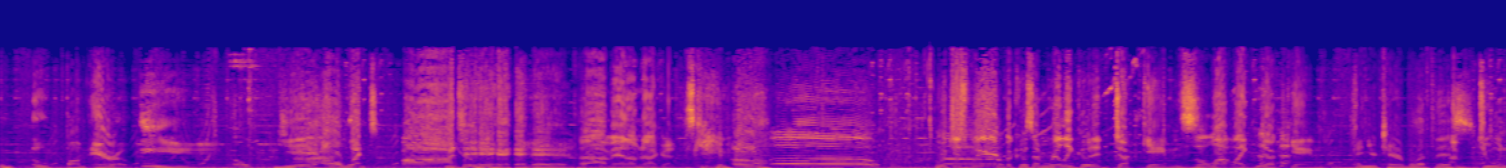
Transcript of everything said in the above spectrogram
Ooh, oh, bomb arrow. Oh, Yeah. Oh, what? Ah, Yeah. ah, man, I'm not good at this game. Oh. oh! Which is weird because I'm really good at duck game. This is a lot like duck game. And you're terrible at this. I'm doing.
